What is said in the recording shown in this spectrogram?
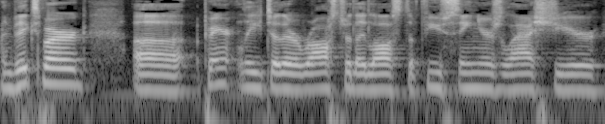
in Vicksburg, uh, apparently to their roster, they lost a few seniors last year.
